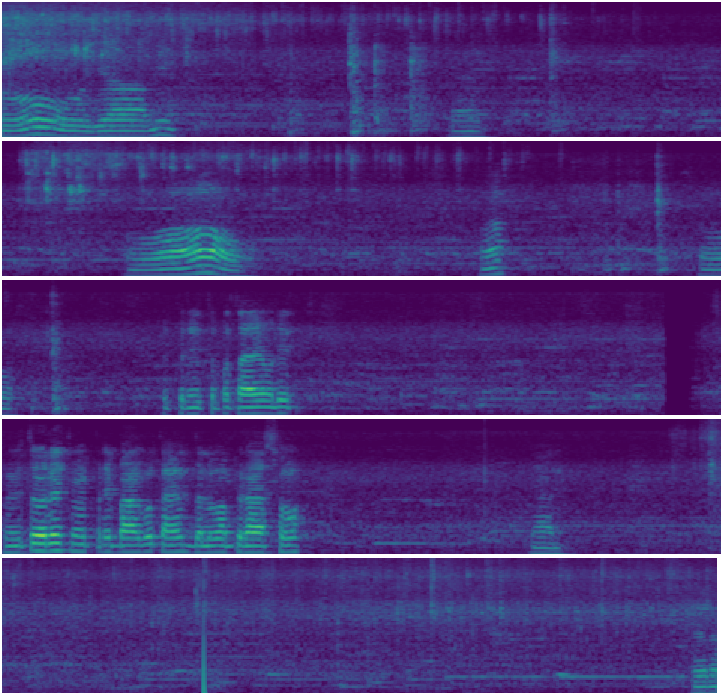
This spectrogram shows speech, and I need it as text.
Oh, yummy. Yan. Wow. Ha? So, piprito pa tayo ulit. So ito ulit, may panibago tayo, dalawang piraso. Yan. Tara.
